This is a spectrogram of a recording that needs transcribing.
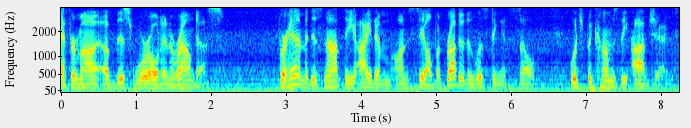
ephemera of this world and around us. For him, it is not the item on sale, but rather the listing itself, which becomes the object.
